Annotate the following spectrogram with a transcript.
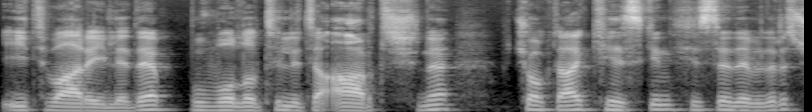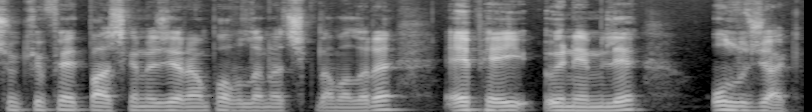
itibariyle de bu volatilite artışını çok daha keskin hissedebiliriz. Çünkü Fed Başkanı Jerome Powell'ın açıklamaları epey önemli olacak.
